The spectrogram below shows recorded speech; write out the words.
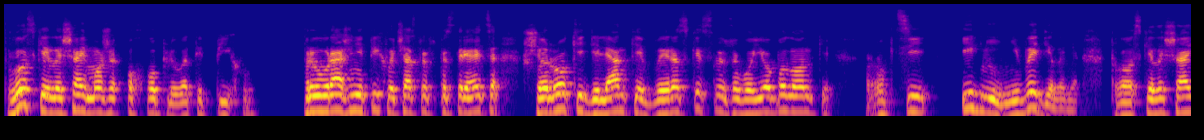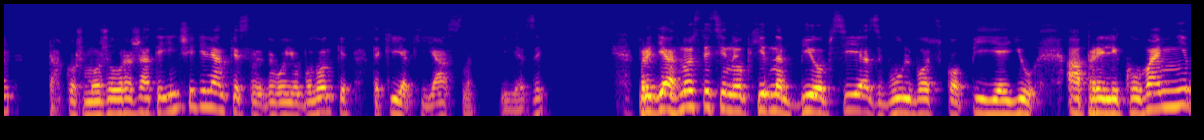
Плоский лишай може охоплювати піху. При ураженні піхви часто спостерігаються широкі ділянки виразки слизової оболонки, рубці і гнійні виділення. Плоский лишай також може уражати інші ділянки слизової оболонки, такі як ясна язик. При діагностиці необхідна біопсія з вульвоскопією, а при лікуванні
